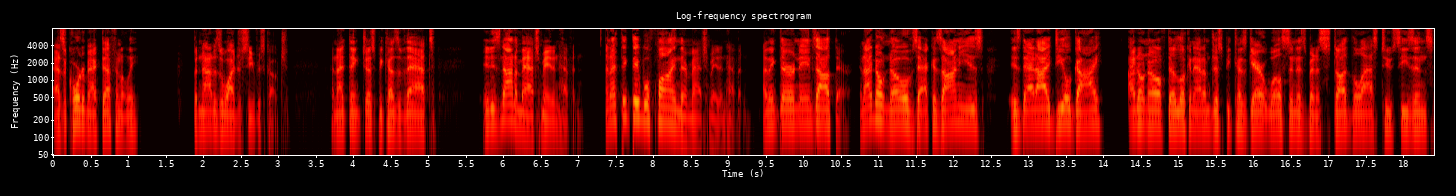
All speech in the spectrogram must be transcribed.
As a quarterback, definitely, but not as a wide receivers coach. And I think just because of that, it is not a match made in heaven. And I think they will find their match made in heaven. I think there are names out there. And I don't know if Zach Azzanni is is that ideal guy. I don't know if they're looking at him just because Garrett Wilson has been a stud the last two seasons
